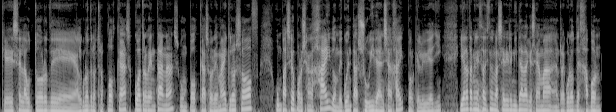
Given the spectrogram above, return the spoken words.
que es el autor de algunos de nuestros podcasts, Cuatro Ventanas, un podcast sobre Microsoft, un paseo por Shanghai, donde cuenta su vida en Shanghai, porque él vive allí, y ahora también está haciendo una serie limitada que se llama Recuerdos de Japón,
